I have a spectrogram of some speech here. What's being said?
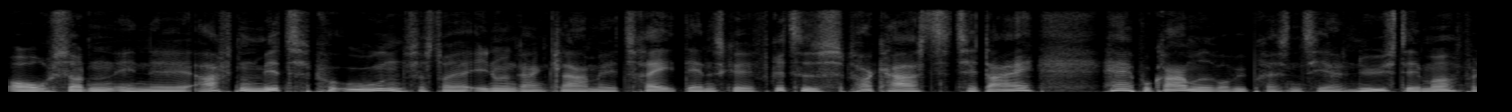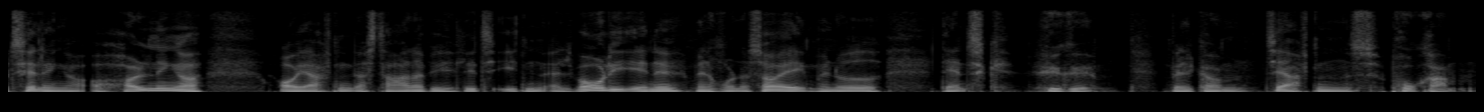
Og sådan en øh, aften midt på ugen, så står jeg endnu en gang klar med tre danske fritidspodcasts til dig. Her i programmet, hvor vi præsenterer nye stemmer, fortællinger og holdninger. Og i aften, der starter vi lidt i den alvorlige ende, men runder så af med noget dansk hygge. Velkommen til aftenens program.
